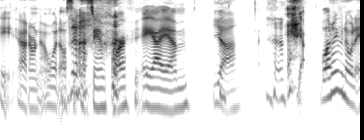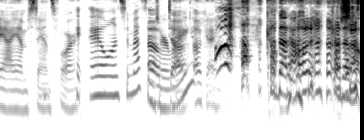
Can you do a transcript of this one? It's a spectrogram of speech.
I don't know what else it can stand for. AIM. Yeah. Yeah. Well, I don't even know what AIM stands for. AOL Instant Messenger, duh. right? Okay. Cut that out. Cut that out, She's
